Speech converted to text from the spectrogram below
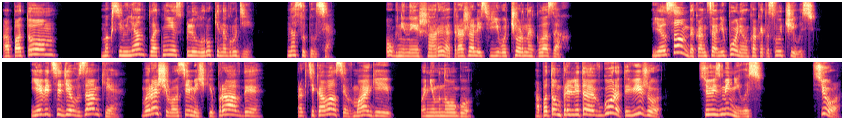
А потом... Максимилиан плотнее сплел руки на груди. насупился. Огненные шары отражались в его черных глазах. «Я сам до конца не понял, как это случилось. Я ведь сидел в замке, выращивал семечки правды, практиковался в магии понемногу. А потом прилетаю в город и вижу, все изменилось. Все.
